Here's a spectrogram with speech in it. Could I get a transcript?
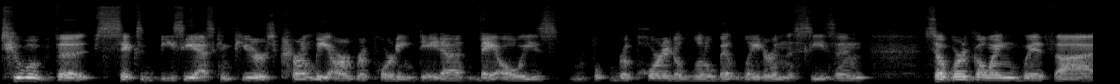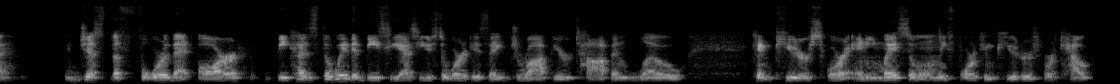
two of the six BCS computers currently aren't reporting data. They always r- report it a little bit later in the season. So we're going with uh, just the four that are, because the way the BCS used to work is they drop your top and low computer score anyway, so only four computers were cal-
